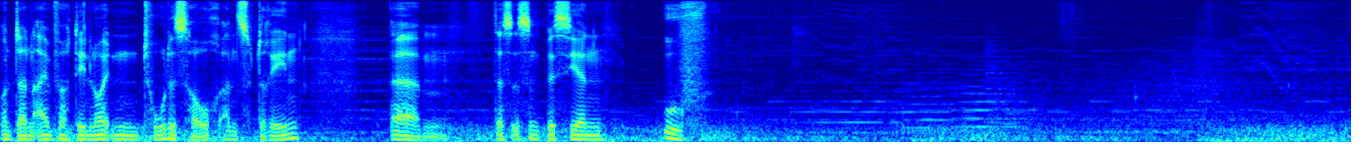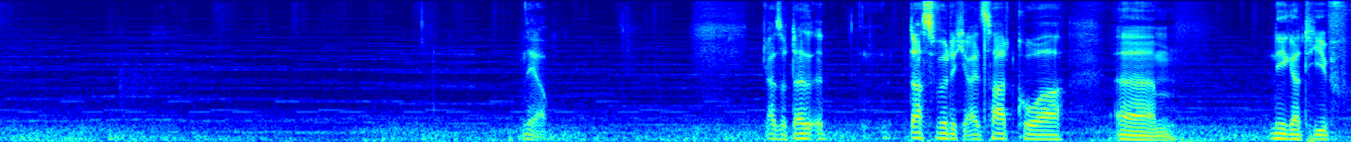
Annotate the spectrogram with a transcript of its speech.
Und dann einfach den Leuten einen Todeshauch anzudrehen. Ähm, das ist ein bisschen... Uff. Ja. Also da, das würde ich als Hardcore ähm, negativ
